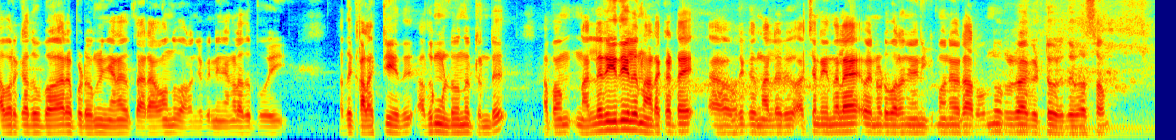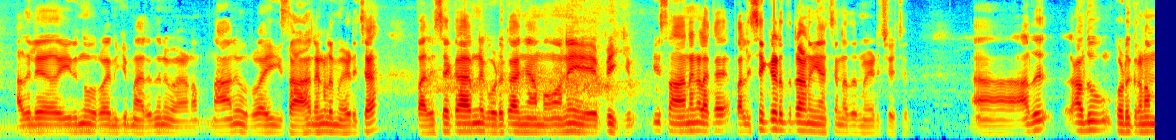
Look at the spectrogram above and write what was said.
അവർക്കത് ഉപകാരപ്പെടുമെങ്കിൽ ഞാനത് തരാമെന്ന് പറഞ്ഞു. പിന്നെ ഞങ്ങളത് പോയി അത് കളക്ട് ചെയ്ത് അതും കൊണ്ടുവന്നിട്ടുണ്ട്. അപ്പം നല്ല രീതിയിൽ നടക്കട്ടെ. അവർക്ക് നല്ലൊരു അച്ഛൻ ഇന്നലെ എന്നോട് പറഞ്ഞു എനിക്ക് മോനെ ഒരു അറുന്നൂറ് രൂപ കിട്ടും ഒരു ദിവസം. അതിൽ ഇരുന്നൂറ് രൂപ എനിക്ക് മരുന്നിന് വേണം. നാനൂറ് രൂപ ഈ സാധനങ്ങൾ മേടിച്ചാൽ പലിശക്കാരന് കൊടുക്കാൻ ഞാൻ മോനെ ഏൽപ്പിക്കും. ഈ സാധനങ്ങളൊക്കെ പലിശയ്ക്ക് എടുത്തിട്ടാണ് ഞാൻ അച്ഛൻ അത് മേടിച്ച് വെച്ചത്. അത് അതും കൊടുക്കണം.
